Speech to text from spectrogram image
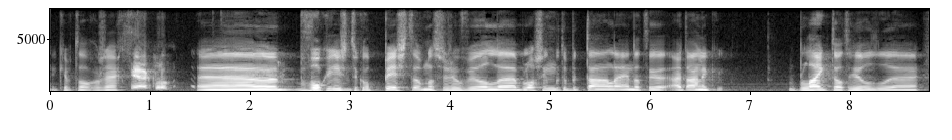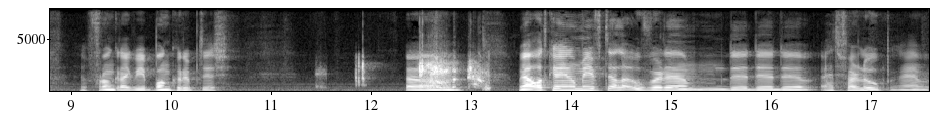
Ik heb het al gezegd. Ja, klopt. Uh, de bevolking is natuurlijk al pist omdat ze zoveel uh, belasting moeten betalen. En dat er uiteindelijk blijkt dat heel uh, Frankrijk weer bankrupt is. Um, maar ja, wat kan je nog meer vertellen over um, de, de, de, het verloop? Hè? We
